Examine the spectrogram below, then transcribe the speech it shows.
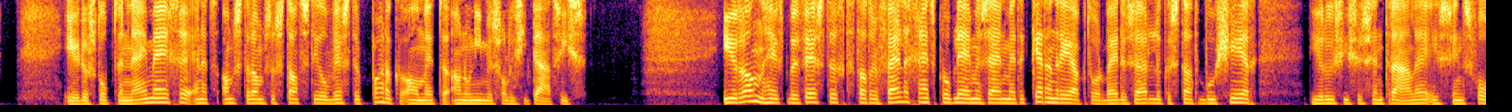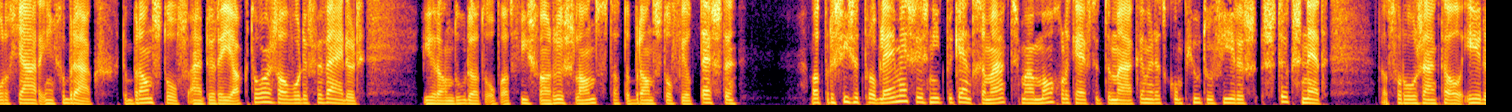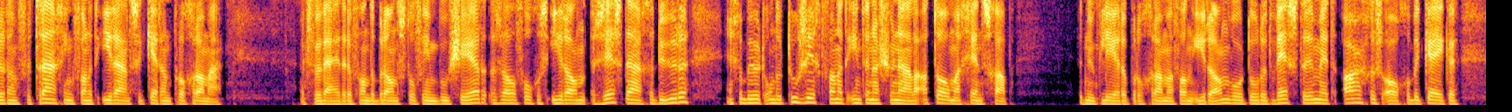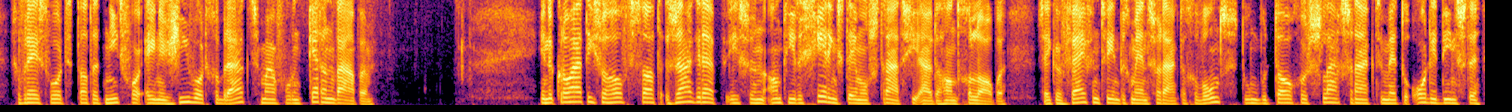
Eerder stopten Nijmegen en het Amsterdamse stadsdeel Westerpark al met de anonieme sollicitaties. Iran heeft bevestigd dat er veiligheidsproblemen zijn met de kernreactor bij de zuidelijke stad Bushehr. Die Russische centrale is sinds vorig jaar in gebruik. De brandstof uit de reactor zal worden verwijderd. Iran doet dat op advies van Rusland, dat de brandstof wil testen. Wat precies het probleem is, is niet bekendgemaakt... maar mogelijk heeft het te maken met het computervirus Stuxnet. Dat veroorzaakte al eerder een vertraging van het Iraanse kernprogramma. Het verwijderen van de brandstof in Bushehr zal volgens Iran zes dagen duren... en gebeurt onder toezicht van het internationale atoomagentschap. Het nucleaire programma van Iran wordt door het Westen met argusogen bekeken. Gevreesd wordt dat het niet voor energie wordt gebruikt, maar voor een kernwapen. In de Kroatische hoofdstad Zagreb is een anti-regeringsdemonstratie uit de hand gelopen. Zeker 25 mensen raakten gewond toen betogers slaags raakten met de ordendiensten.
